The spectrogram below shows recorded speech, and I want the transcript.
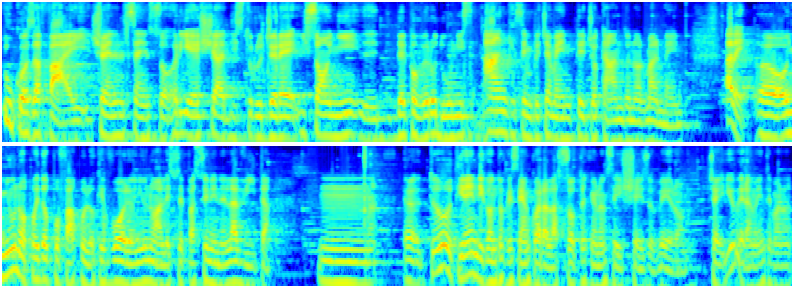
Tu cosa fai? Cioè nel senso riesci a distruggere i sogni eh, del povero Dunis anche semplicemente giocando normalmente Vabbè, eh, ognuno poi dopo fa quello che vuole, ognuno ha le sue passioni nella vita Mm, eh, tu ti rendi conto che sei ancora là sotto e che non sei sceso, vero? Cioè, io veramente, ma non...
